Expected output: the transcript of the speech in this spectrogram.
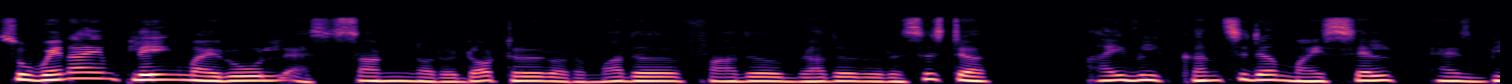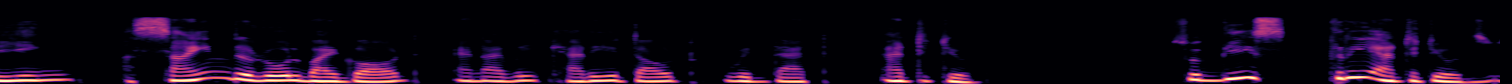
So when I am playing my role as a son or a daughter or a mother, father, brother, or a sister, I will consider myself as being assigned a role by God and I will carry it out with that attitude. So these three attitudes,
